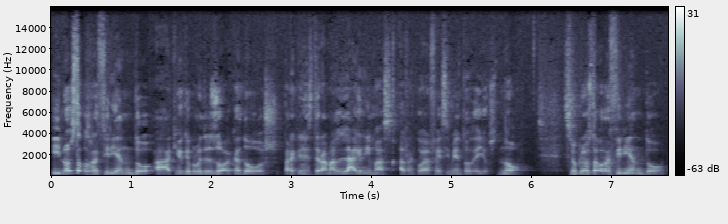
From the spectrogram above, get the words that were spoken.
Y no estamos refiriendo a aquello que promete Zohar Kadosh para quienes derraman lágrimas al recordar el fallecimiento de ellos. No. Sino que nos estamos refiriendo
